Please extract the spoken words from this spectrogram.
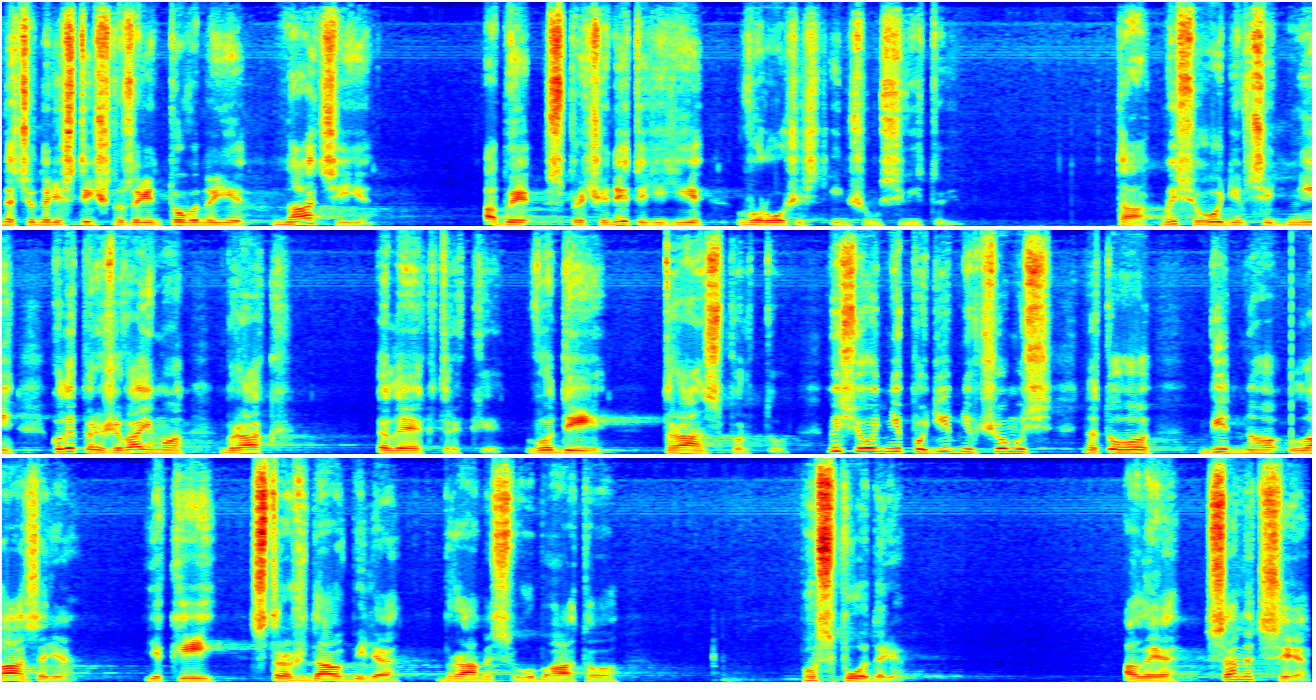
націоналістично зорієнтованої нації, аби спричинити її ворожість іншому світові. Так, ми сьогодні в ці дні, коли переживаємо брак електрики, води, транспорту, ми сьогодні подібні в чомусь на того бідного Лазаря, який страждав біля брами свого багатого господаря. Але саме це,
